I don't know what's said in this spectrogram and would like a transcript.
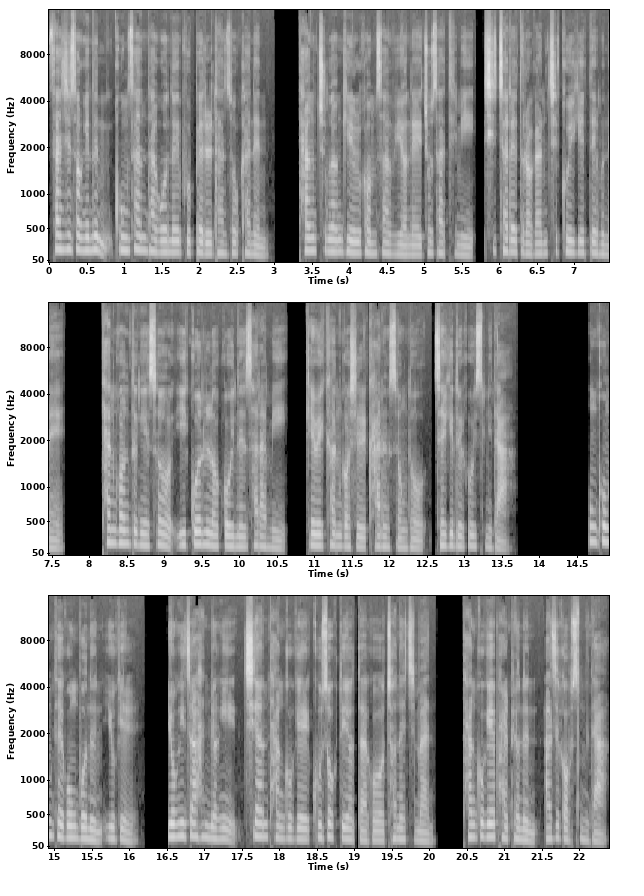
산시성에는 공산당원의 부패를 단속하는 당중앙기율검사위원회 조사팀이 시찰에 들어간 직후이기 때문에 탄광 등에서 이권을 얻고 있는 사람이 계획한 것일 가능성도 제기되고 있습니다. 홍콩 대공보는 6일 용의자 한 명이 치안 당국에 구속되었다고 전했지만 당국의 발표는 아직 없습니다.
